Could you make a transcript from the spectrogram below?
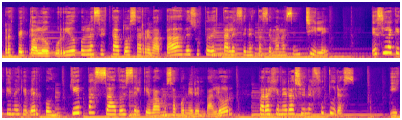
respecto a lo ocurrido con las estatuas arrebatadas de sus pedestales en estas semanas en Chile es la que tiene que ver con qué pasado es el que vamos a poner en valor para generaciones futuras y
